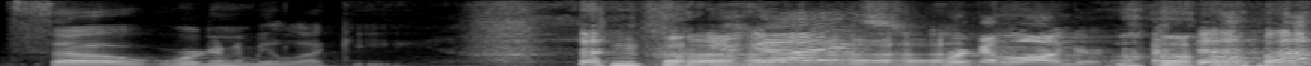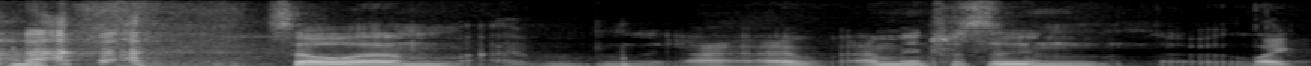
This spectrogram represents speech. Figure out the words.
So we're going to be lucky. you guys, working longer. So um, I, I, I'm interested in uh, like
